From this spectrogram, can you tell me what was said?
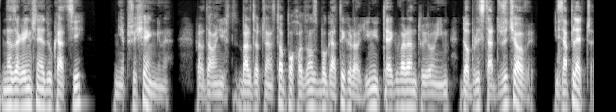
na zagranicznej edukacji? Nie przysięgnę. Prawda? Oni bardzo często pochodzą z bogatych rodzin i te gwarantują im dobry start życiowy i zaplecze.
